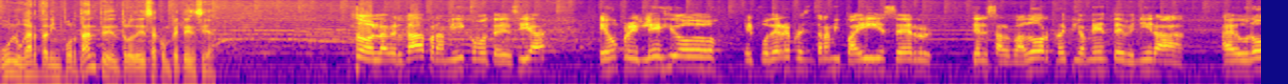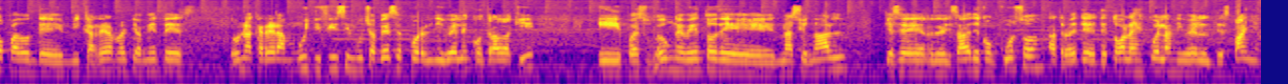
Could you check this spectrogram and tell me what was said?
un lugar tan importante dentro de esa competencia. No, la verdad para mí, como te decía, es un privilegio el poder representar a mi país, ser de El Salvador prácticamente, venir a, a Europa donde mi carrera prácticamente es una carrera muy difícil muchas veces por el nivel encontrado aquí y pues fue un evento de nacional que se realizaba de concurso a través de, de, todas las escuelas a nivel de España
